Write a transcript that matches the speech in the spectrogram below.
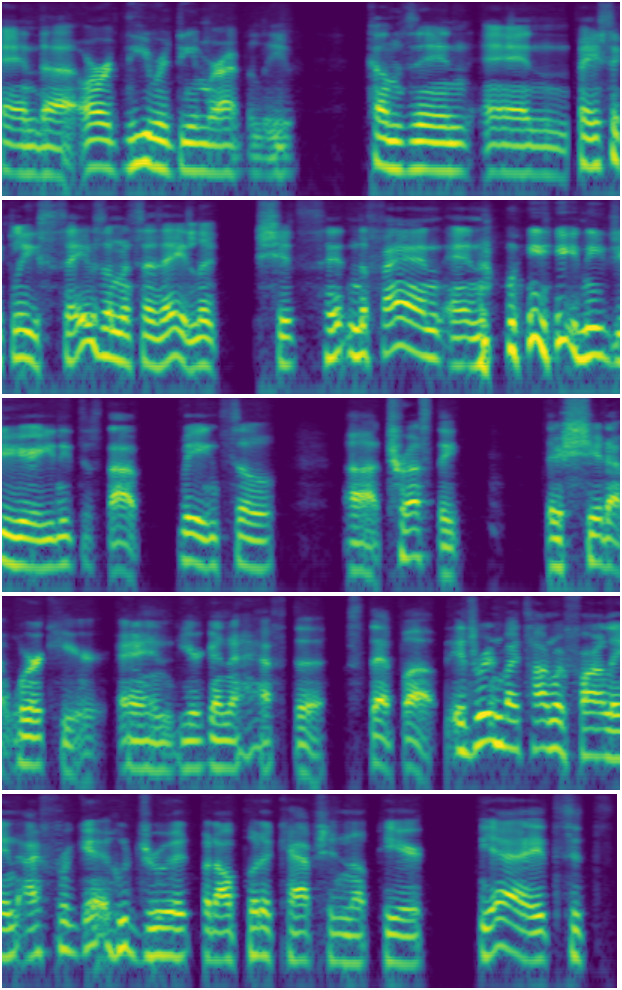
and uh, or the redeemer i believe comes in and basically saves him and says, "Hey, look, shit's hitting the fan, and we need you here. You need to stop being so uh, trusting. There's shit at work here, and you're gonna have to step up." It's written by Todd McFarlane. I forget who drew it, but I'll put a caption up here. Yeah, it's it's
